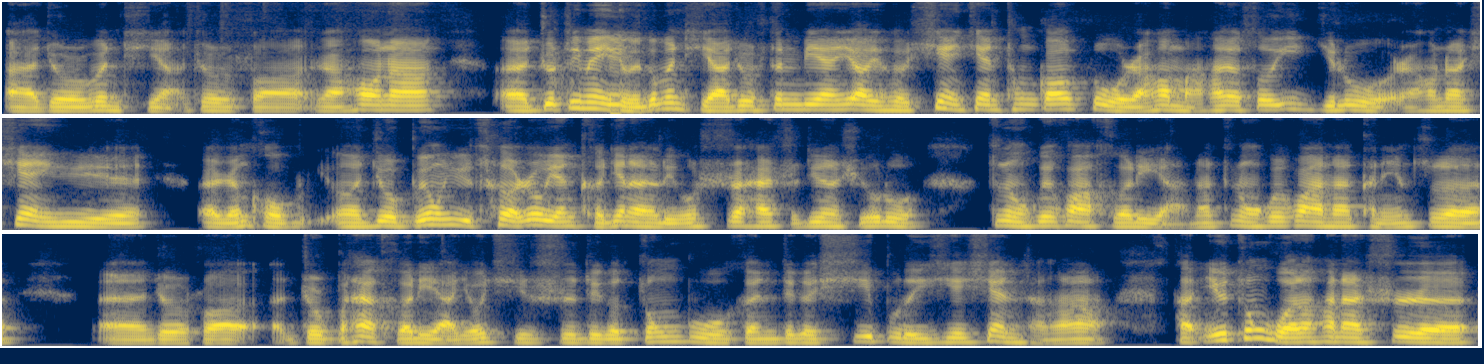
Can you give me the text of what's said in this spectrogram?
啊，就是问题啊，就是说，然后呢，呃，就这边有一个问题啊，就是身边要有县县通高速，然后马上要收一级路，然后呢，县域呃人口呃就不用预测，肉眼可见的流失还使劲的修路，这种规划合理啊？那这种规划呢，肯定是，呃，就是说就是不太合理啊，尤其是这个中部跟这个西部的一些县城啊。它因为中国的话呢是，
